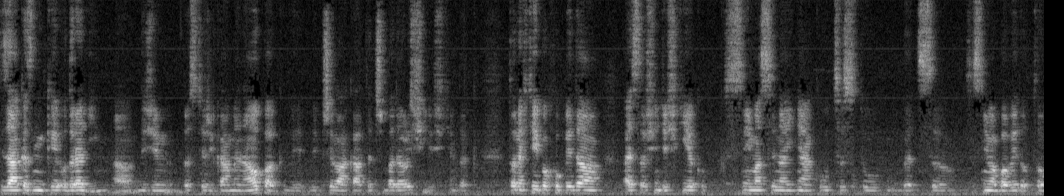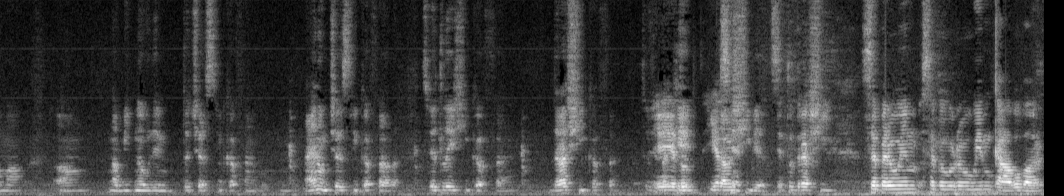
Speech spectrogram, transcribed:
ty zákazníky odradí. A když jim prostě říkáme naopak, vy, vy přilákáte třeba další ještě, tak to nechtějí pochopit a, a je strašně těžký jako s nima si najít nějakou cestu, vůbec eh, se s nima bavit o tom a, a nabídnout jim to čerstvý kafe. Nebo nejenom čerstvý kafe, ale světlejší kafe, dražší kafe. Což je, Je- je taky to- jasně. další věc. Je to dražší. Seberou jim, seberou jim kávovar,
